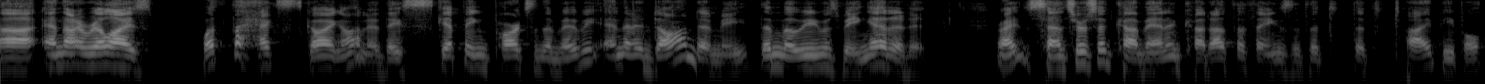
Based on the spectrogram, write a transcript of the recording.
Uh, and then I realized what the heck's going on? Are they skipping parts of the movie? And then it dawned on me the movie was being edited, right? Censors had come in and cut out the things that the, the Thai people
